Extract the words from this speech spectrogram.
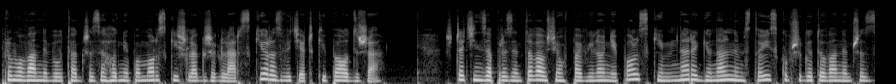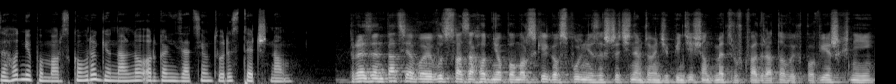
Promowany był także zachodniopomorski szlak żeglarski oraz wycieczki po Odrze. Szczecin zaprezentował się w pawilonie polskim na regionalnym stoisku przygotowanym przez Zachodniopomorską Regionalną Organizację Turystyczną. Prezentacja województwa zachodniopomorskiego wspólnie ze Szczecinem to będzie 50 metrów kwadratowych powierzchni,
